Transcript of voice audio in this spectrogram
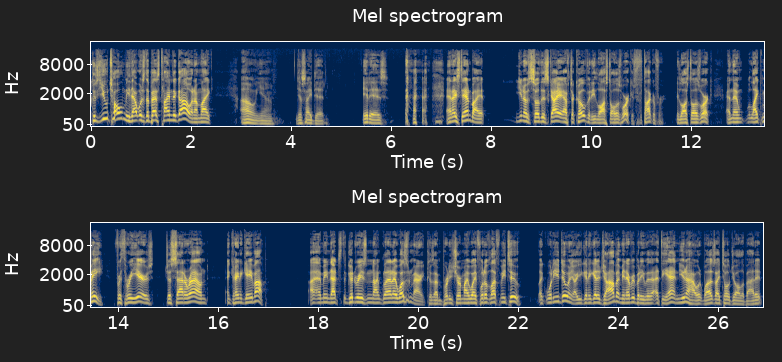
because you told me that was the best time to go, and I'm like, oh yeah, yes I did, it is, and I stand by it you know, so this guy after COVID, he lost all his work. He's a photographer. He lost all his work. And then, like me, for three years, just sat around and kind of gave up. I, I mean, that's the good reason I'm glad I wasn't married because I'm pretty sure my wife would have left me too. Like, what are you doing? Are you going to get a job? I mean, everybody at the end, you know how it was. I told you all about it.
